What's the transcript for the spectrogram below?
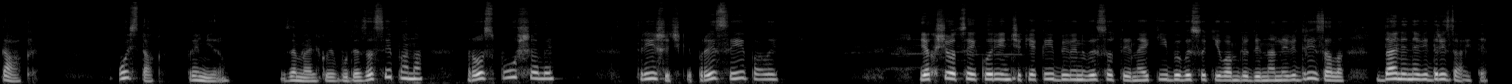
Так, ось так, приміром, земелькою буде засипана, розпушили, трішечки присипали. Якщо цей корінчик, який би він висоти, на якій би висоті вам людина не відрізала, далі не відрізайте.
